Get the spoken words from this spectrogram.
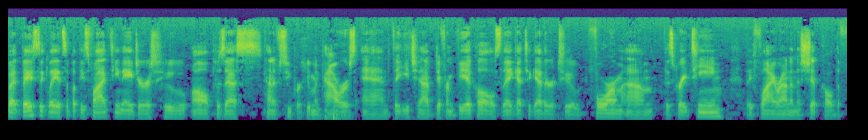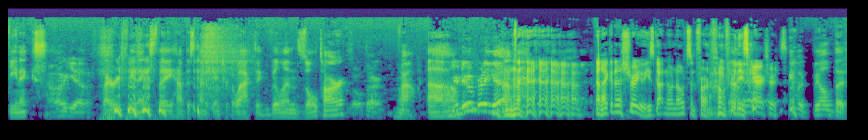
But basically, it's about these five teenagers who all possess kind of superhuman powers, and they each have different vehicles. They get together to form um, this great team. They fly around in the ship called the Phoenix, Oh yeah, Fiery Phoenix. They have this kind of intergalactic villain, Zoltar. Zoltar. Wow. Uh, You're doing pretty good. and I can assure you, he's got no notes in front of him for these characters. we would build the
